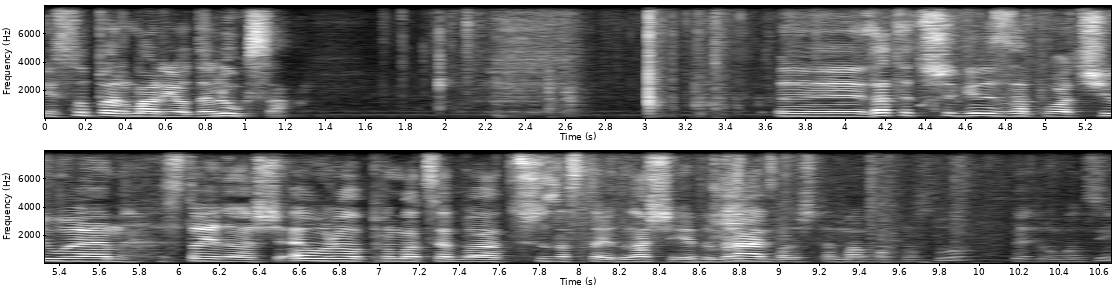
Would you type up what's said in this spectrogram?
I Super Mario Deluxa. Yy, za te trzy gry zapłaciłem 111 euro. Promocja była 3 za 111, je wybrałem, bo resztę mam po prostu w tej promocji.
